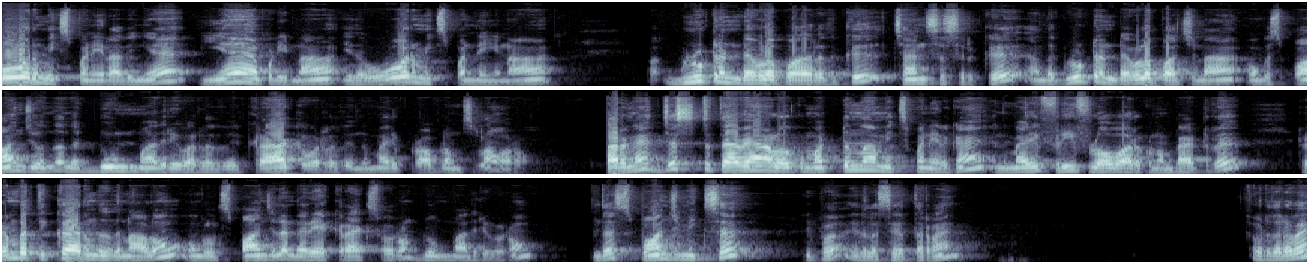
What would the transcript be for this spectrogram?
ஓவர் மிக்ஸ் பண்ணிடாதீங்க. ஏன் அப்படின்னா இதை ஓவர் மிக்ஸ் பண்ணிங்கன்னா குளூட்டன் டெவலப் ஆகிறதுக்கு சான்சஸ் இருக்குது அந்த குளூட்டன் டெவலப் ஆச்சுன்னா உங்கள் ஸ்பாஞ்சு வந்து அந்த டூம் மாதிரி வர்றது கிராக் வர்றது இந்த மாதிரி ப்ராப்ளம்ஸ்லாம் வரும். பாருங்கள் ஜஸ்ட் தேவையான அளவுக்கு மட்டும்தான் மிக்ஸ் பண்ணியிருக்கேன். இந்த மாதிரி ஃப்ரீ ஃப்ளோவாக இருக்கணும் பேட்டரு ரொம்ப திக்காக இருந்ததுனாலும் உங்களுக்கு ஸ்பாஞ்சில் நிறைய கிராக்ஸ் வரும் டூம் மாதிரி வரும். இந்த ஸ்பாஞ்ச் மிக்ஸை இப்போ இதில் சேர்த்துறேன். ஒரு தடவை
